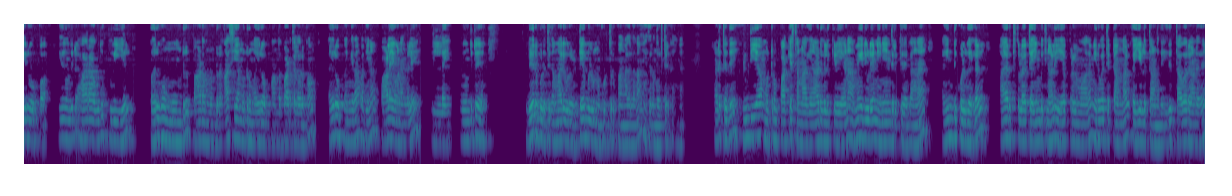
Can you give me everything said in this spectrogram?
ஐரோப்பா. இது வந்துட்டு ஆறாவது புவியியல் பருவம் மூன்று பாடம் மூன்று. ஆசியா மற்றும் ஐரோப்பா அந்த பாடத்தில் இருக்கும். ஐரோப்பா இங்கே தான் பார்த்தீங்கன்னா பாலைவனங்களே இல்லை. இது வந்துட்டு வேறுபடுத்துகிற மாதிரி ஒரு டேபிள் ஒன்று கொடுத்துருப்பாங்க. அதில் தான் இது வந்து எடுத்திருக்காங்க அடுத்தது இந்தியா மற்றும் பாகிஸ்தான் ஆகிய நாடுகளுக்கு இடையேயான அமைதியுடன் இணைந்திருக்கிறதுக்கான ஐந்து கொள்கைகள் ஆயிரத்தி தொள்ளாயிரத்தி ஐம்பத்தி நாலு ஏப்ரல் மாதம் இருபத்தெட்டாம் நாள் கையெழுத்தானது. இது தவறானது.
